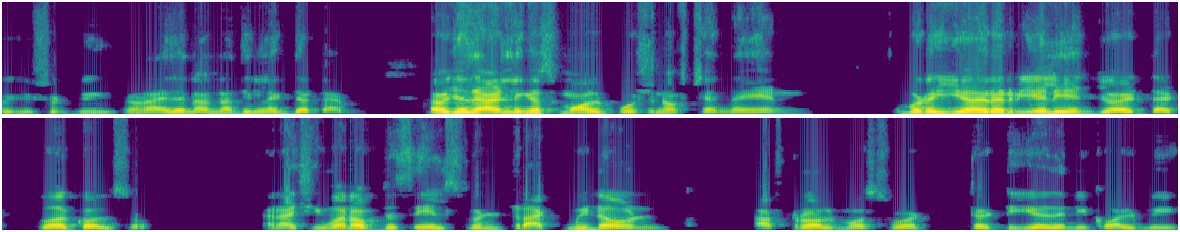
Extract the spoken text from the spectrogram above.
you should be. No, no, I said, no, nothing like that. I'm, I was just handling a small portion of Chennai and about a year I really enjoyed that work also. And I think one of the salesmen tracked me down after almost what 30 years and he called me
